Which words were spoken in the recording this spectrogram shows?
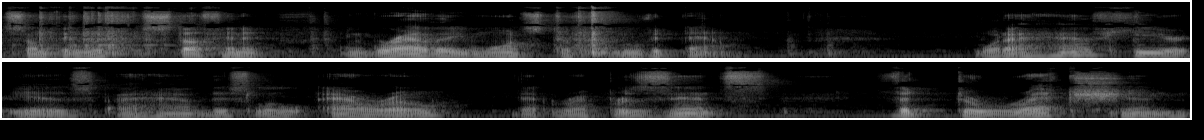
something with stuff in it, and gravity wants to move it down. What I have here is I have this little arrow that represents the direction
